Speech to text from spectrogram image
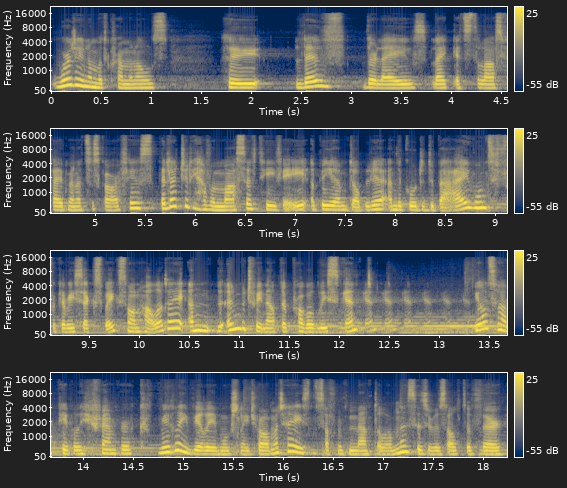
We're dealing with criminals who live their lives like it's the last five minutes of Scarface. They literally have a massive TV, a BMW, and they go to Dubai once for every six weeks on holiday. And in between that, they're probably skint. You also have people who remember really, really emotionally traumatized and suffering from mental illness as a result of their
